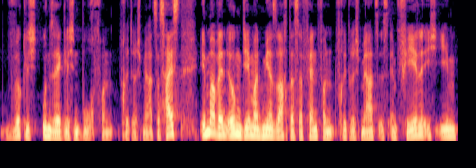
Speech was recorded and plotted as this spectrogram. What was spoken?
wirklich unsäglichen Buch von Friedrich Merz. Das heißt, immer wenn irgendjemand mir sagt, dass er Fan von Friedrich Merz ist, empfehle ich ihm,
